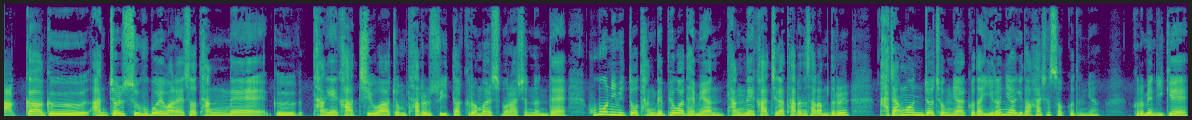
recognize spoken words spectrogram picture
아까 그 안철수 후보에 관해서 당내 그 당의 가치와 좀 다를 수 있다 그런 말씀을 하셨는데 후보님이 또 당 대표가 되면 당내 가치가 다른 사람들을 가장 먼저 정리할 거다 이런 이야기도 하셨었거든요. 그러면 이게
